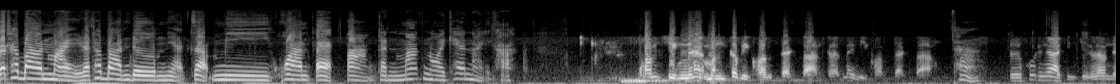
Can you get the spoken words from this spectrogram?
รัฐบาลใหม่ รัฐบาลเดิมเนี่ยจะมีความแตกต่างกันมากน้อยแค่ไหนคะ ความจริงนะฮะมันก็มีความแตกต่างก็ไม่มีความแตกต่างค่ะคือพูดง่ายๆจริงๆแล้วใน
